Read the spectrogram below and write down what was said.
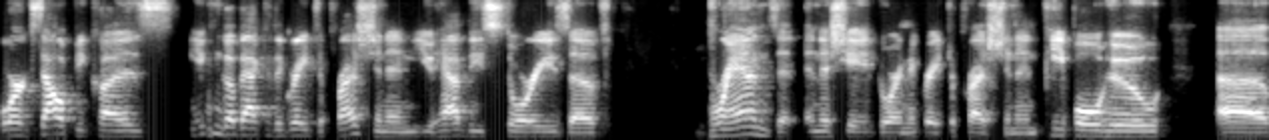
works out because you can go back to the Great Depression and you have these stories of brands that initiated during the Great Depression and people who uh,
